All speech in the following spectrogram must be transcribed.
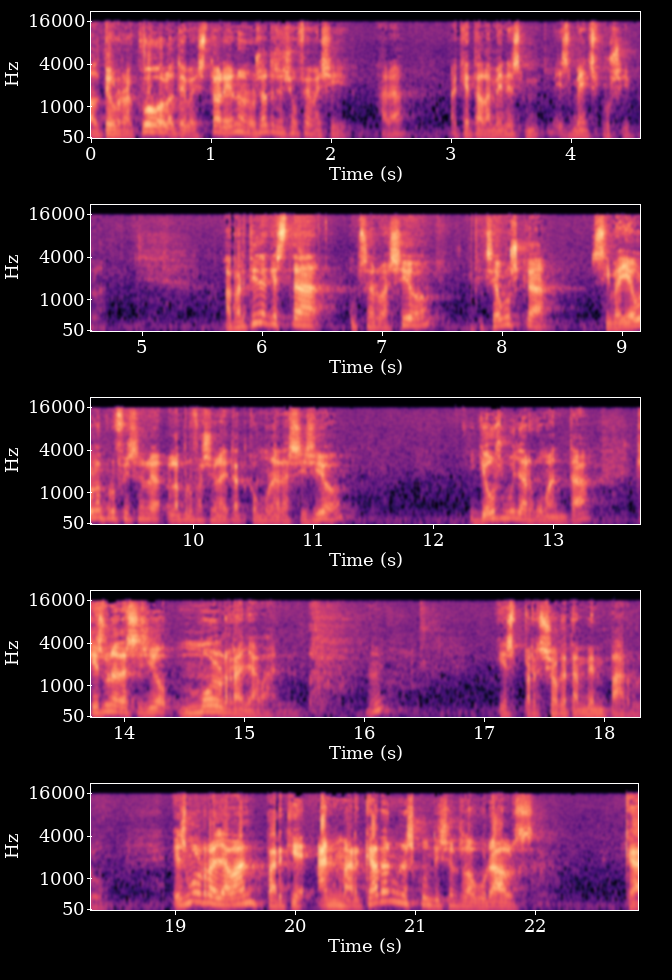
el teu racó, la teva història. No, nosaltres això ho fem així. Ara aquest element és, és menys possible. A partir d'aquesta observació, fixeu-vos que si veieu la, la professionalitat com una decisió, jo us vull argumentar que és una decisió molt rellevant. Mm? I és per això que també en parlo. És molt rellevant perquè enmarcada en unes condicions laborals que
